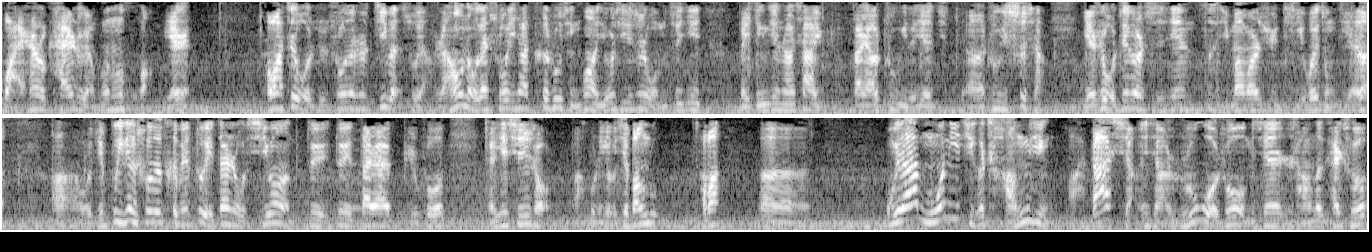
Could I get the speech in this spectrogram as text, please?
晚上又开着远光灯晃别人。好吧，这我是说的是基本素养。然后呢，我再说一下特殊情况，尤其是我们最近北京经常下雨，大家要注意的一些呃注意事项，也是我这段时间自己慢慢去体会总结的。啊，我觉得不一定说的特别对，但是我希望对对大家，比如说一些新手啊，或者有一些帮助，好吧？呃，我给大家模拟几个场景啊，大家想一想，如果说我们现在日常的开车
